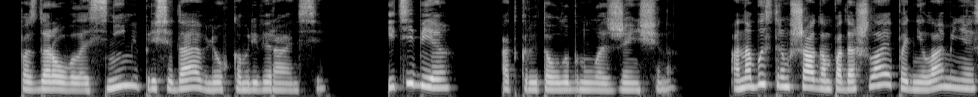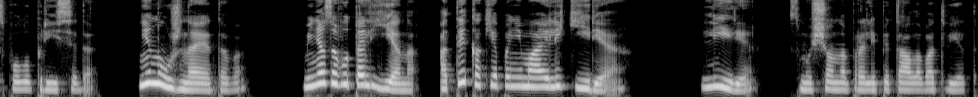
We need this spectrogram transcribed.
— поздоровалась с ними, приседая в легком реверансе. «И тебе», — открыто улыбнулась женщина. Она быстрым шагом подошла и подняла меня из полуприседа. «Не нужно этого. Меня зовут Альена, а ты, как я понимаю, Ликирия». «Лири», — смущенно пролепетала в ответ.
